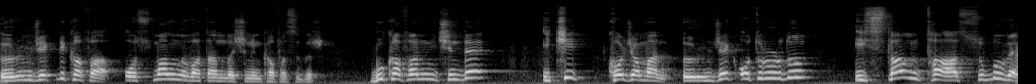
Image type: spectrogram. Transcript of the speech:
örümcekli kafa Osmanlı vatandaşının kafasıdır. Bu kafanın içinde iki kocaman örümcek otururdu. İslam taassubu ve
